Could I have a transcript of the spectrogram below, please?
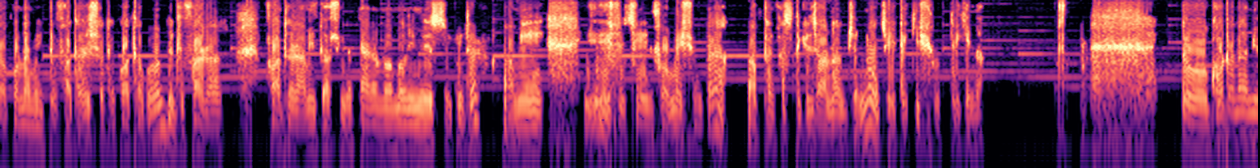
তখন আমি একটু ফাদারের সাথে কথা বললাম। কিন্তু ফাদার ফাদার আমি তো আসলে প্যারানর্মাল ইনভেস্টিগেটর আমি এসেছি ইনফরমেশনটা আপনার কাছ থেকে জানার জন্য যে এটা কি সত্যি কিনা। তো ঘটনা আমি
